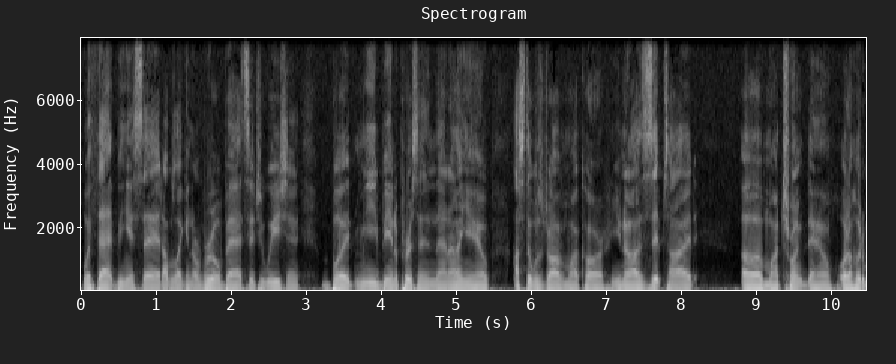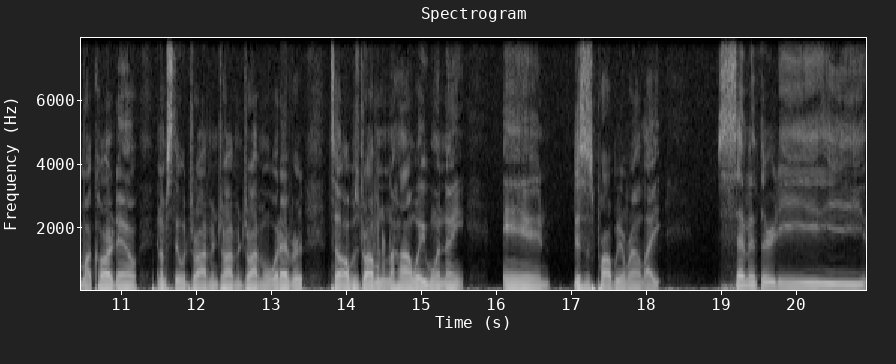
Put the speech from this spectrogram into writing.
with that being said, I was like in a real bad situation. But me being the person that I am, I still was driving my car. You know, I zip tied uh, my trunk down or the hood of my car down, and I'm still driving, driving, driving, whatever. So I was driving on the highway one night, and this is probably around like seven thirty,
